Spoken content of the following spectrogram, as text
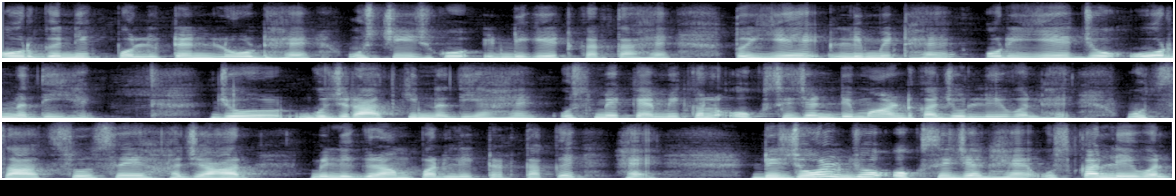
ऑर्गेनिक पोल्यूटेंट लोड है, उस चीज़ को इंडिकेट करता है तो ये लिमिट है और ये जो और नदी है जो गुजरात की नदियाँ हैं, उसमें केमिकल ऑक्सीजन डिमांड का जो लेवल है, वो 700 से हज़ार मिलीग्राम पर लीटर तक है। डिजोल्व जो ऑक्सीजन है, उसका लेवल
